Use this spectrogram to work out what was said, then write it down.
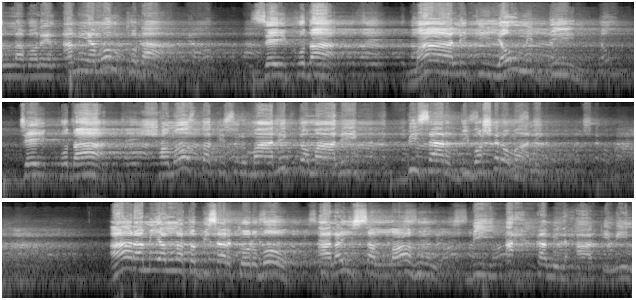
আল্লাহ বলেন, আমি এমন খোদা, যেই খোদা মালিকি ইয়াউমিদ্দিন, যেই খোদা সমস্ত কিছুর মালিক তো মালিক, বিচার দিবসেরও মালিক। আর আমি আল্লাহ তো বিচার করব, আলাইসাল্লাহু বি আহকামিল হাকিমিন।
